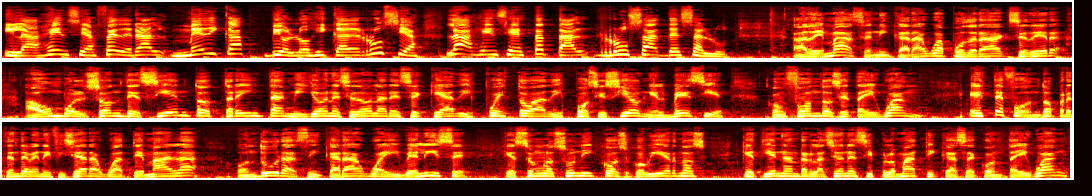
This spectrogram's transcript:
y la Agencia Federal Médica Biológica de Rusia, la Agencia Estatal Rusa de Salud. Además, Nicaragua podrá acceder a un bolsón de 130 millones de dólares que ha dispuesto a disposición el BESIE con fondos de Taiwán. Este fondo pretende beneficiar a Guatemala, Honduras, Nicaragua y Belice, que son los únicos gobiernos que tienen relaciones diplomáticas con Taiwán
